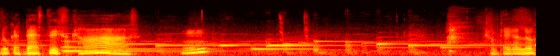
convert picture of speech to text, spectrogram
look at that these cars hmm? Come take a look.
